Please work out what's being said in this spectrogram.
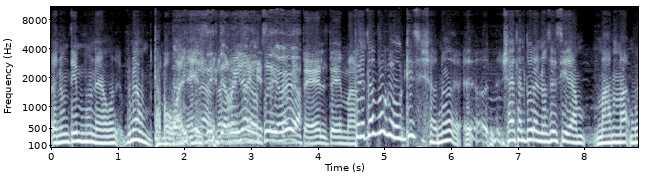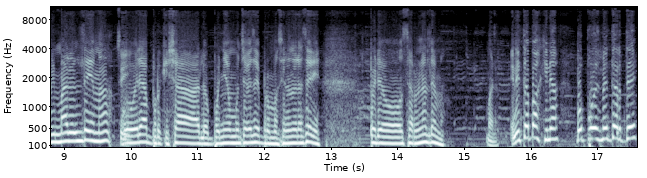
en un tiempo una, un- no tampoco es- sí, te no, arruinaron, no es Radio Gaga. el tema. pero tampoco qué sé yo, no Eh, ya a esta altura no sé si era más ma- muy malo el tema Sí. o era porque ya lo ponían muchas veces promocionando la serie. Pero se arruinó el tema. Bueno, en esta página vos podés meterte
